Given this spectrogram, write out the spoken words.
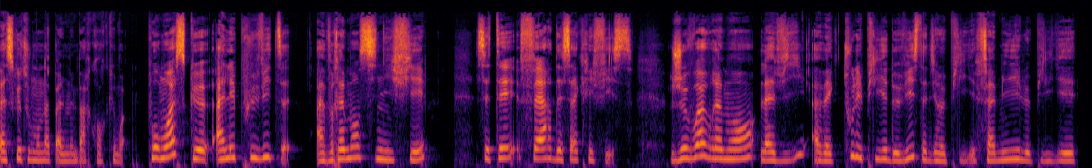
parce que tout le monde n'a pas le même parcours que moi. Pour moi, ce que aller plus vite a vraiment signifié, c'était faire des sacrifices. Je vois vraiment la vie avec tous les piliers de vie, c'est-à-dire le pilier famille, le pilier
